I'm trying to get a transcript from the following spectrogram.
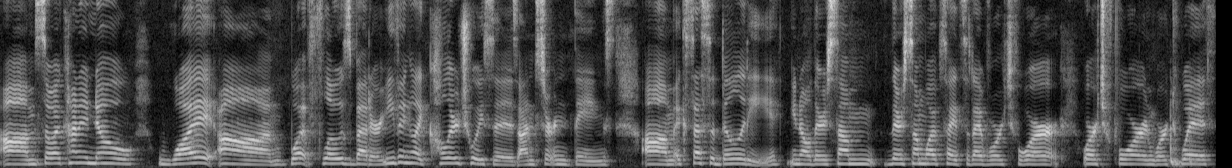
um, so I kind of know what um, what flows better. Even like color choices on certain things, um, You know, there's some there's some websites that I've worked for worked for and worked with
